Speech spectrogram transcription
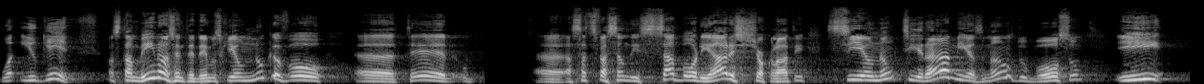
what you give. Mas também nós entendemos que eu nunca vou eh, ter eh, a satisfação de saborear esse chocolate se eu não tirar minhas mãos do bolso e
